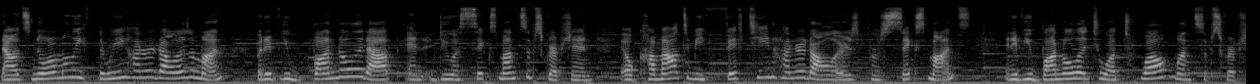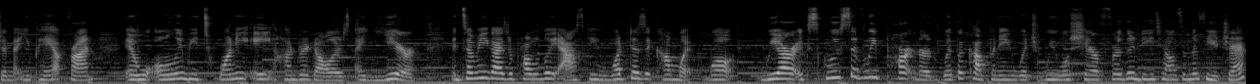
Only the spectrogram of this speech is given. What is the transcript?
Now it's normally $300 a month, but if you bundle it up and do a six month subscription, it'll come out to be $1,500 for six months. And if you bundle it to a 12 month subscription that you pay up front, it will only be $2,800 a year. And some of you guys are probably asking, what does it come with? Well, we are exclusively partnered with a company which we will share further details in the future.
